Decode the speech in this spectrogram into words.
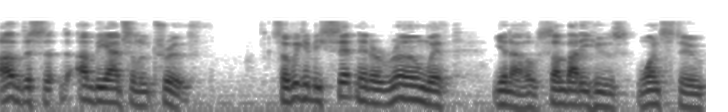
of the of the absolute truth. So we could be sitting in a room with, you know, somebody who wants to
